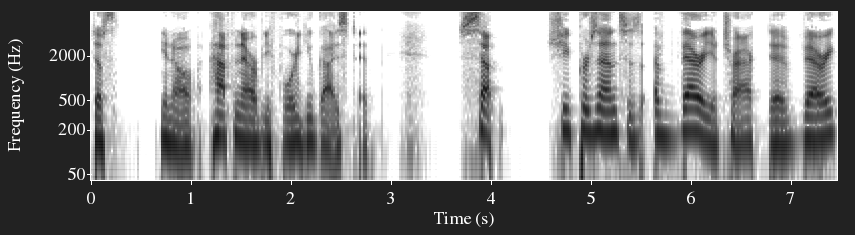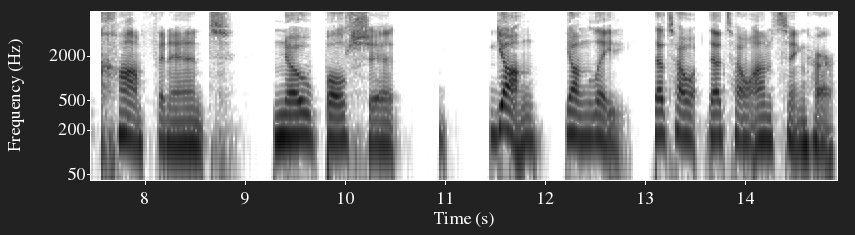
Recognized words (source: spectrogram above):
Just, you know, half an hour before you guys did. So she presents as a very attractive, very confident, no bullshit, young, young lady. That's how, that's how I'm seeing her.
